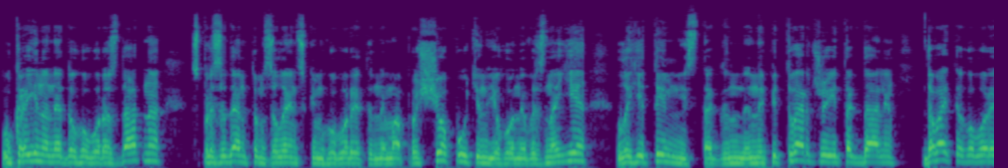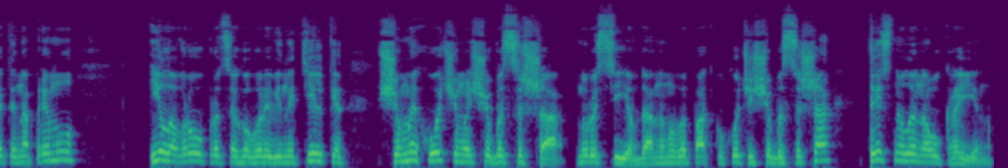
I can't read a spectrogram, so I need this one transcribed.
Україна не договороздатна, з президентом Зеленським говорити нема про що. Путін його не визнає, легітимність так не підтверджує і так далі. Давайте говорити напряму. І Лавров про це говорив і не тільки, що ми хочемо, щоб США, ну Росія в даному випадку, хоче, щоб США тиснули на Україну.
